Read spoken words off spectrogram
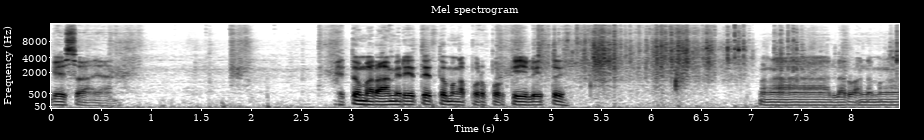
Guys, ah, ayan. Ito marami rito ito, mga 4-4 kilo ito eh. Mga laruan ng mga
